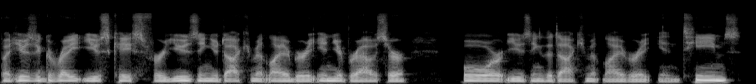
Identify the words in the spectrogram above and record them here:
But here's a great use case for using your document library in your browser or using the document library in Teams.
